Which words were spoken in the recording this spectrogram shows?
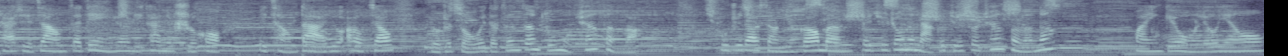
茶雪酱在电影院里看的时候，被强大又傲娇、有着走位的曾曾祖母圈粉了。不知道小年糕们被剧中的哪个角色圈粉了呢？欢迎给我们留言哦。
